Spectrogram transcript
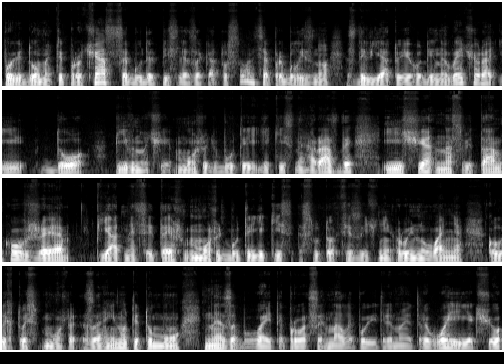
повідомити про час. Це буде після закату сонця, приблизно з 9 години вечора і до півночі можуть бути якісь негаразди. І ще на світанку вже. П'ятниці теж можуть бути якісь суто фізичні руйнування, коли хтось може загинути. Тому не забувайте про сигнали повітряної тривоги. Якщо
